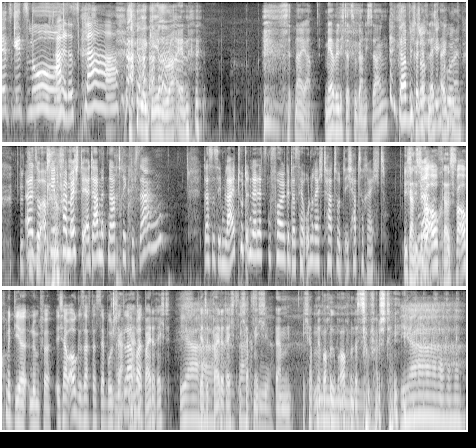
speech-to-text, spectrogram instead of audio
jetzt geht's los. Alles klar. Wir gehen rein. Naja, mehr will ich dazu gar nicht sagen. Darf ich Könnt ihr vielleicht gehen allgemein. kurz? Also, auf jeden Fall möchte er damit nachträglich sagen, dass es ihm leid tut in der letzten Folge, dass er Unrecht hatte und ich hatte recht. Ich, Ganz ich, war auch, Das- ich war auch mit dir, Nymphe. Ich habe auch gesagt, dass der Bullshit Ja, ihr hattet labert. beide recht. Ja, Ihr hattet beide recht. Ich habe mich, ähm, ich habe eine Woche gebraucht, um das zu verstehen. Ja.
